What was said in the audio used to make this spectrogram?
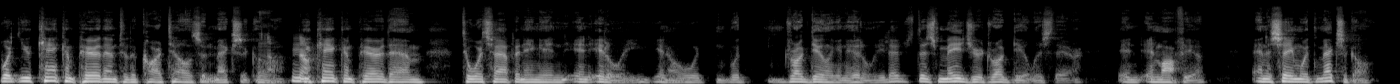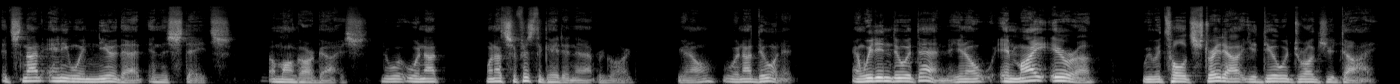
But you can't compare them to the cartels in Mexico. No. no. You can't compare them to what's happening in, in Italy, you know, with, with drug dealing in Italy. There's, there's major drug dealers there in, in mafia. And the same with Mexico. It's not anywhere near that in the States among our guys. We're not, we're not sophisticated in that regard. You know, we're not doing it. And we didn't do it then. You know, in my era, we were told straight out, you deal with drugs, you die.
